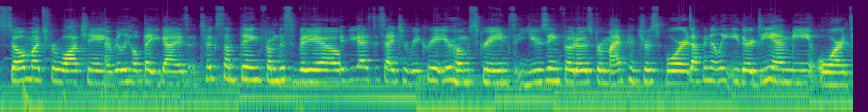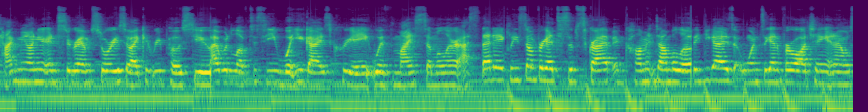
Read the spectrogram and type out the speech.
so much for watching. I really hope that you guys took something from this video. If you guys decide to recreate your home screens using photos from my Pinterest board, definitely either DM me or tag me on your Instagram story so I could repost you. I would love to see what you guys create with my similar aesthetic. Please don't forget to subscribe and comment down below. Thank you guys once again for watching and I will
